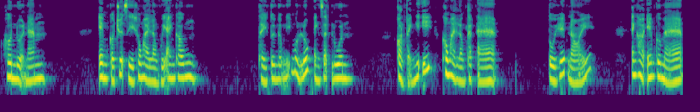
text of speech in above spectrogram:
Hơn nửa năm. Em có chuyện gì không hài lòng với anh không? Thấy tôi ngẫm nghĩ một lúc, anh giận luôn. Còn phải nghĩ, Không hài lòng thật à? Tôi hết nói. Anh hỏi em cơ mà.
